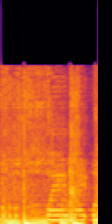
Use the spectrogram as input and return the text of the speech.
Wait, you.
